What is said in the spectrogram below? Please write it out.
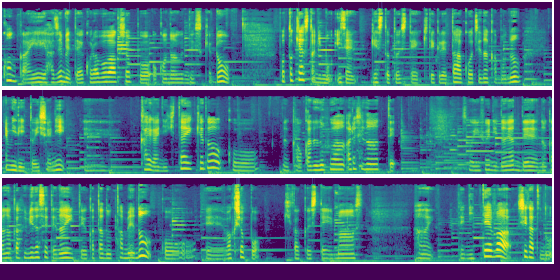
今回初めてコラボワークショップを行うんですけどポッドキャストにも以前ゲストとして来てくれたコーチ仲間のエミリーと一緒に、えー、海外に行きたいけどこうなんかお金の不安あるしなってそういう風に悩んでなかなか踏み出せてないっていう方のためのこう、えー、ワークショップを企画しています。はい、で日程は4月の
